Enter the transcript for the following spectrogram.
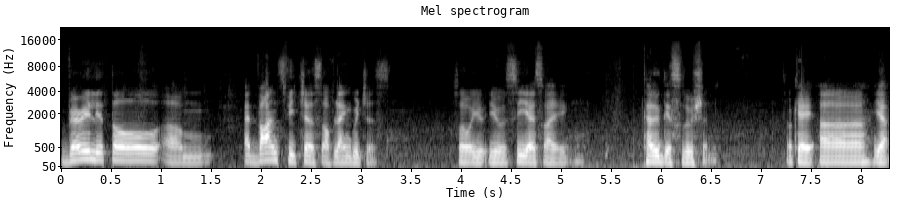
very little um, advanced features of languages. So you, you'll see as I tell you the solution. Okay, uh, yeah.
